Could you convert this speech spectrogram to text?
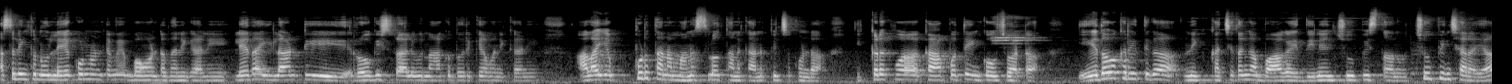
అసలు ఇంక నువ్వు లేకుండా ఉంటమే బాగుంటుందని కానీ లేదా ఇలాంటి రోగిష్టాలు నాకు దొరికామని కానీ అలా ఎప్పుడు తన మనసులో తనకు అనిపించకుండా ఇక్కడ కాకపోతే ఇంకో చోట ఏదో ఒక రీతిగా నీకు ఖచ్చితంగా బాగైద్ది నేను చూపిస్తాను చూపించారయ్యా.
